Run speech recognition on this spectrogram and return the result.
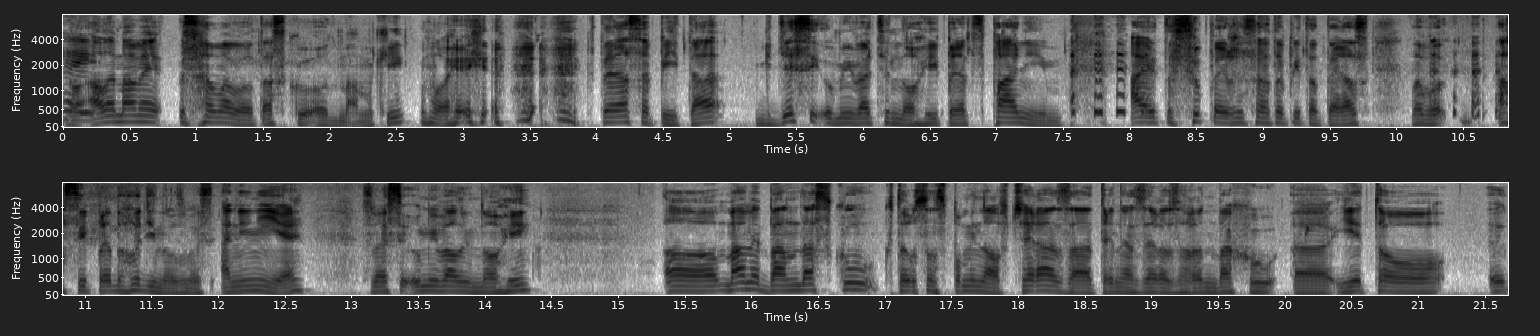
no. Hej. ale máme zaujímavú otázku od mamky mojej, ktorá sa pýta, kde si umývate nohy pred spaním? A je to super, že sa na to pýta teraz, lebo asi pred hodinou sme si, ani nie, sme si umývali nohy. Uh, máme bandasku, ktorú som spomínal včera za 13 eur z Hornbachu. Uh, je to, uh,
